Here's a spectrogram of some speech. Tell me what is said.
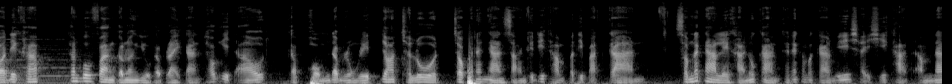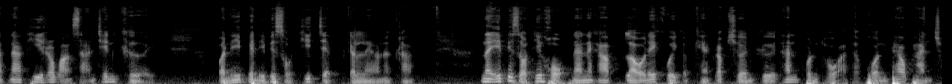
วัสดีครับ ท่านผู้ฟังกำลังอยู่กับรายการ Talk It Out กับผมดำรงฤทธิ์ยอดชลูด เจ้าพนักงานสารยุติธรรมปฏิบัติการสำนักงานเลขานุการคณะกรรมการวินิจฉัยชี้ขาดอำนาจหน้าที่ระหว่างศาลเช่นเคย วันนี้เป็นเอพิโซดที่ 7 กันแล้วนะครับ ในเอพิโซดที่ 6 นั้นนะครับ เราได้คุยกับแขกรับเชิญคือ ท่านพลโทอัตพลแพ้วพานช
